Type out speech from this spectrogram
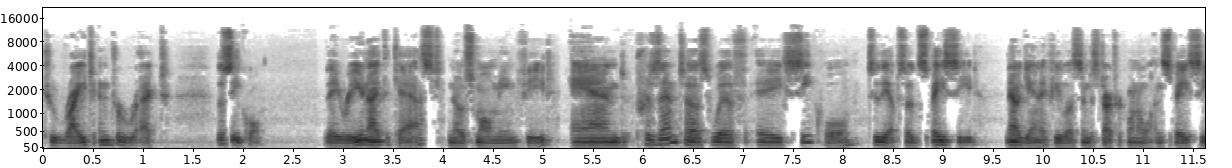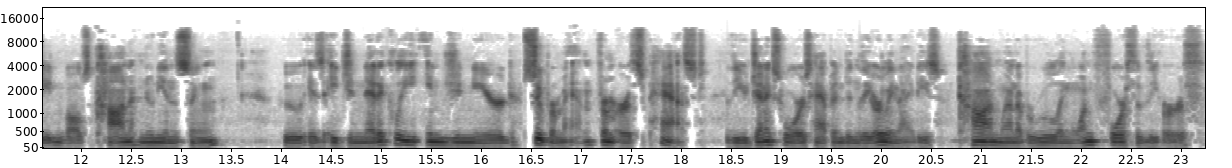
to write and direct the sequel. They reunite the cast, no small mean feat, and present us with a sequel to the episode Space Seed. Now, again, if you listen to Star Trek 101, Space Seed involves Khan Noonien Singh, who is a genetically engineered Superman from Earth's past. The eugenics wars happened in the early 90s. Khan wound up ruling one fourth of the Earth,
